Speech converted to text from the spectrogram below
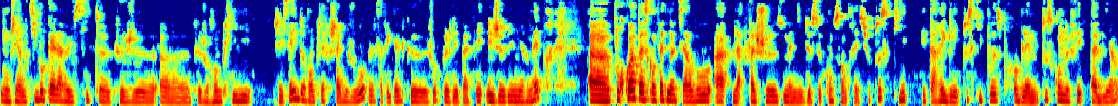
Donc j'ai un petit bocal à réussite que je que je remplis j'essaye de remplir chaque jour. Ça fait quelques jours que je ne l'ai pas fait et je vais m'y remettre. Euh, pourquoi? Parce qu'en fait, notre cerveau a la fâcheuse manie de se concentrer sur tout ce qui est à régler, tout ce qui pose problème, tout ce qu'on ne fait pas bien.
